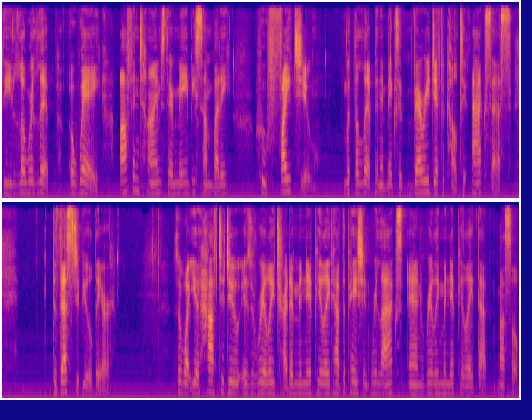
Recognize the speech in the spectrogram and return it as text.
the lower lip away oftentimes there may be somebody who fights you with the lip and it makes it very difficult to access the vestibule there. So what you have to do is really try to manipulate, have the patient relax and really manipulate that muscle.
